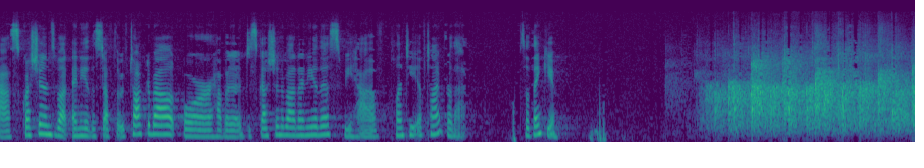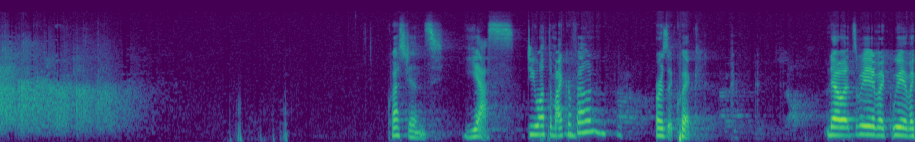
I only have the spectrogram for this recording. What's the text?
ask questions about any of the stuff that we've talked about or have a discussion about any of this, we have plenty of time for that. So thank you. Questions? Yes. Do you want the microphone? Or is it quick? No, it's, we have a, we have a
